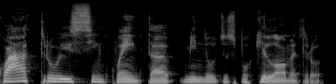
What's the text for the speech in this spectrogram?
4,50 minutos por quilômetro.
